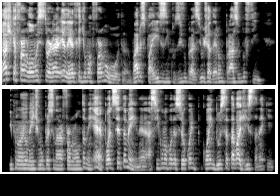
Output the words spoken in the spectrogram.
acho que a Fórmula 1 vai se tornar elétrica de uma forma ou outra. Vários países, inclusive o Brasil, já deram um prazo do fim. E provavelmente vão pressionar a Fórmula 1 também. É, pode ser também, né? Assim como aconteceu com a, com a indústria tabagista, né? Que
